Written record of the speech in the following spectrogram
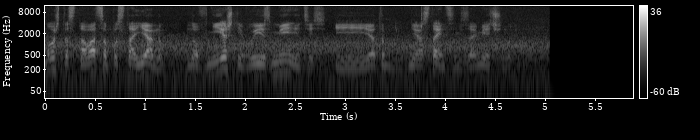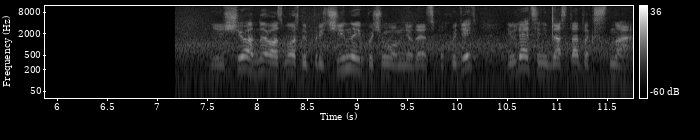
может оставаться постоянным, но внешне вы изменитесь, и это не останется незамеченным. Еще одной возможной причиной, почему вам не удается похудеть, является недостаток сна.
